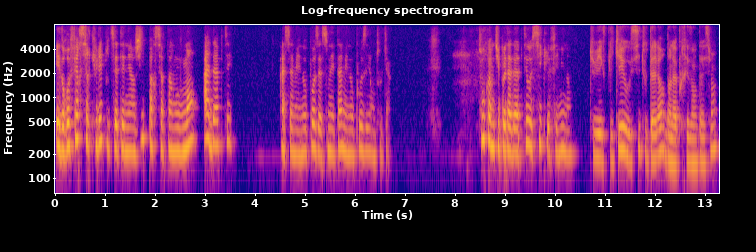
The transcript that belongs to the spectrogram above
et de refaire circuler toute cette énergie par certains mouvements adaptés à sa ménopause, à son état ménopausé en tout cas. Tout comme tu peux t'adapter au cycle féminin. Tu expliquais aussi tout à l'heure dans la présentation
